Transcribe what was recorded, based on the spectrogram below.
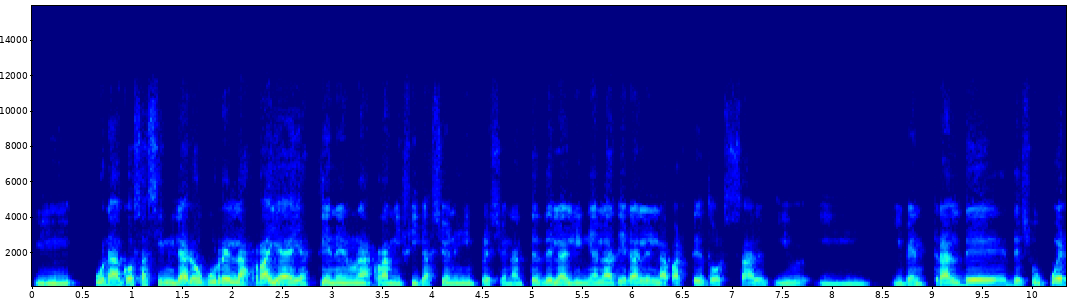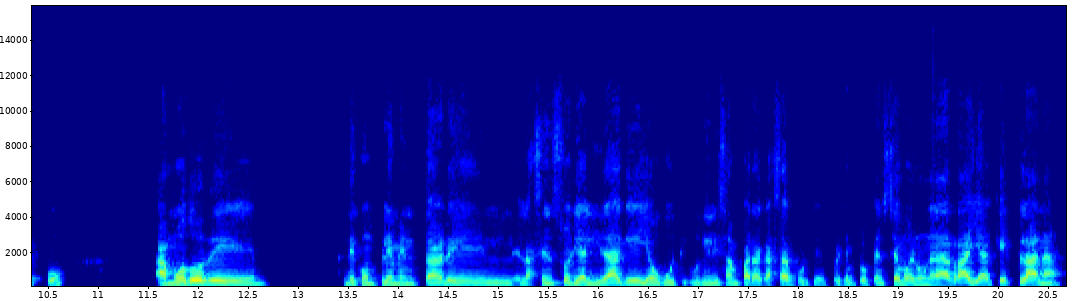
Y una cosa similar ocurre en las rayas, ellas tienen unas ramificaciones impresionantes de la línea lateral en la parte dorsal y, ventral de, su cuerpo, a modo de, complementar la sensorialidad que ellas utilizan para cazar, porque, por ejemplo, pensemos en una raya que es plana,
